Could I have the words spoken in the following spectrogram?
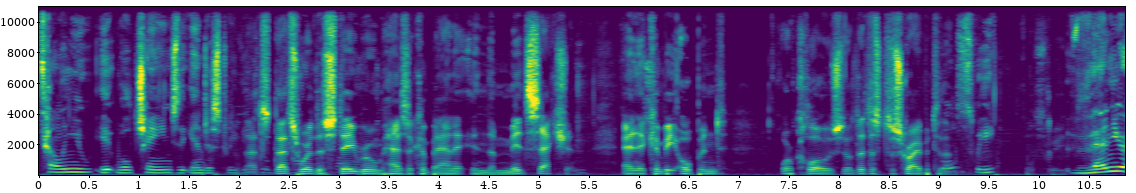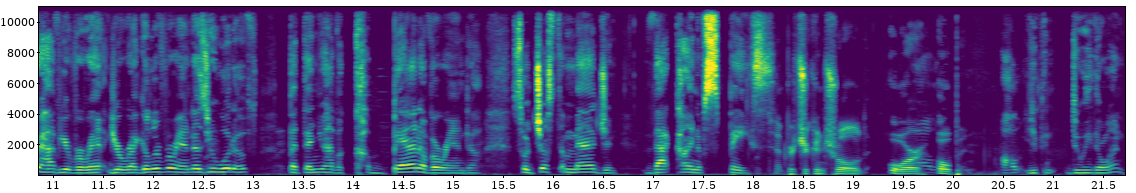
telling you, it will change the industry. So that's that's where the stateroom has a cabana in the midsection, and it can be opened or closed. So let's just describe it to full them. suite. Full suite. Then you have your veran- your regular veranda as you would have, Right. but then you have a cabana veranda. So just imagine that kind of space. Temperature controlled or open. All you can do either one.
